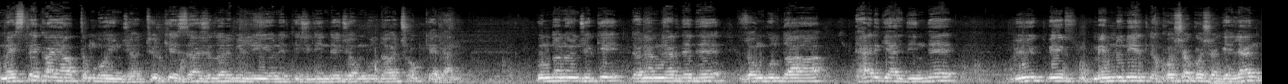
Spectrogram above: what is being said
meslek hayatım boyunca Türk Eczacıları Birliği yöneticiliğinde Zonguldak'a çok gelen, bundan önceki dönemlerde de Zonguldak'a her geldiğinde büyük bir memnuniyetle koşa koşa gelen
